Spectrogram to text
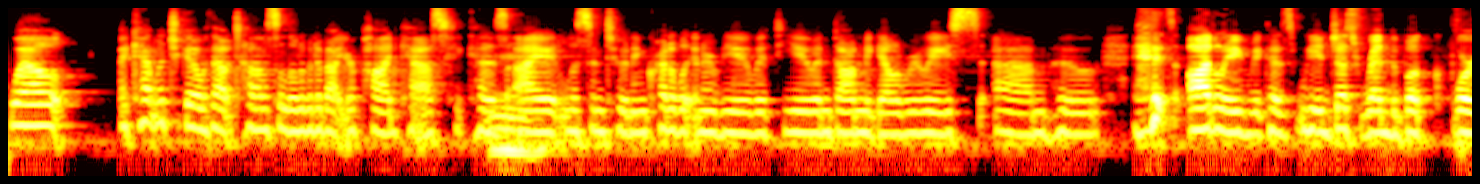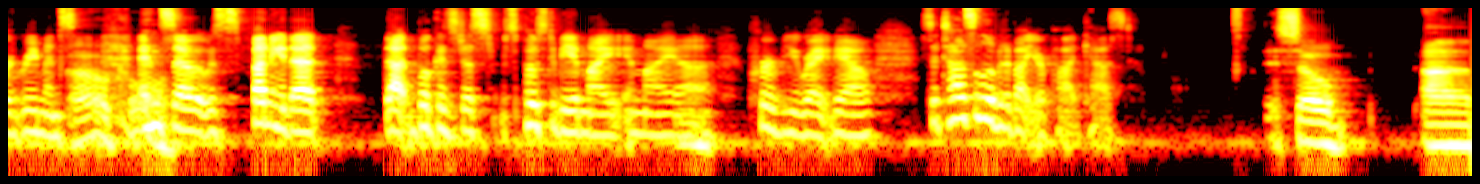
Well, I can't let you go without telling us a little bit about your podcast because mm. I listened to an incredible interview with you and Don Miguel Ruiz, um, who it's oddly because we had just read the book Four Agreements. Oh, cool. And so it was funny that that book is just supposed to be in my in my uh, purview right now. So tell us a little bit about your podcast. So, uh,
